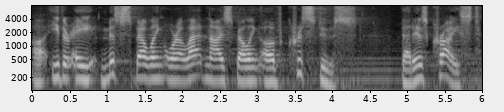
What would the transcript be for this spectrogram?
Uh, either a misspelling or a Latinized spelling of Christus, that is Christ.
